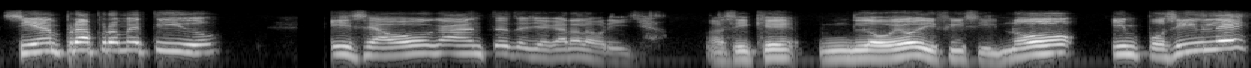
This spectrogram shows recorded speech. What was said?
siempre ha prometido y se ahoga antes de llegar a la orilla. Así que lo veo difícil. No imposible,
